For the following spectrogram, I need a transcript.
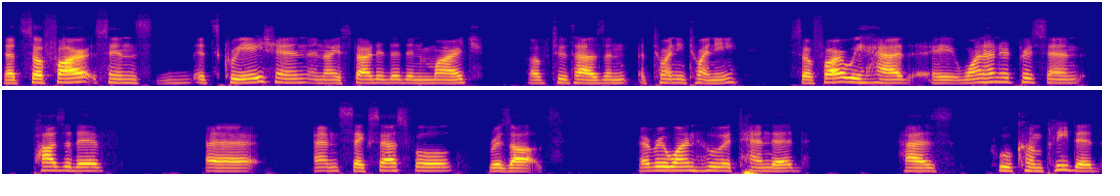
That so far since its creation, and I started it in March, of 2000, uh, 2020, so far we had a 100% positive, uh, and successful results. Everyone who attended has, who completed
